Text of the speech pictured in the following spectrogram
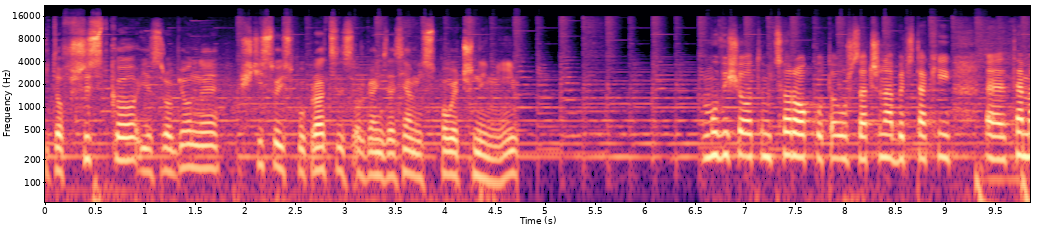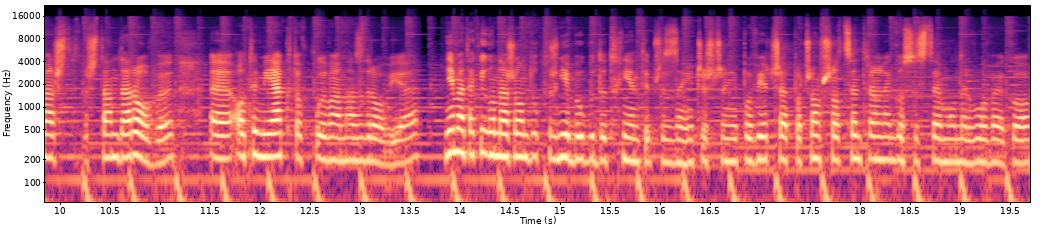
i to wszystko jest robione w ścisłej współpracy z organizacjami społecznymi. Mówi się o tym co roku, to już zaczyna być taki e, temat szt- sztandarowy, e, o tym jak to wpływa na zdrowie. Nie ma takiego narządu, który nie byłby dotknięty przez zanieczyszczenie powietrza, począwszy od centralnego systemu nerwowego,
